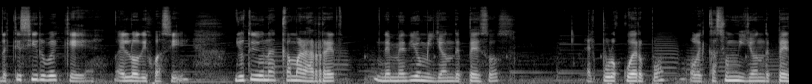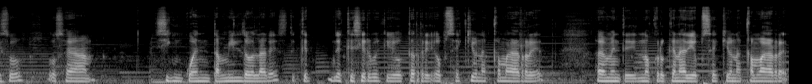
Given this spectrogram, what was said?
¿De qué sirve que él lo dijo así? Yo te doy una cámara red de medio millón de pesos, el puro cuerpo, o de casi un millón de pesos, o sea, 50 mil dólares. ¿De qué, ¿De qué sirve que yo te obsequie una cámara red? Obviamente no creo que nadie obsequie una cámara red,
